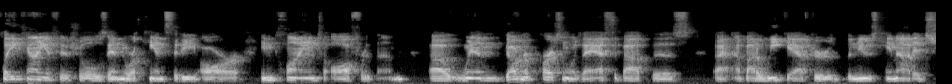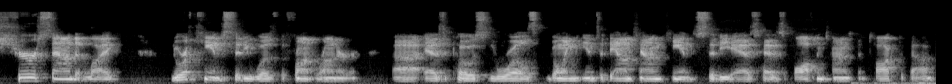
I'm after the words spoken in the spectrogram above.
Clay County officials and North Kansas City are inclined to offer them. Uh, when Governor Parson was asked about this uh, about a week after the news came out, it sure sounded like North Kansas City was the front runner. Uh, as opposed to the Royals going into downtown Kansas City, as has oftentimes been talked about.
